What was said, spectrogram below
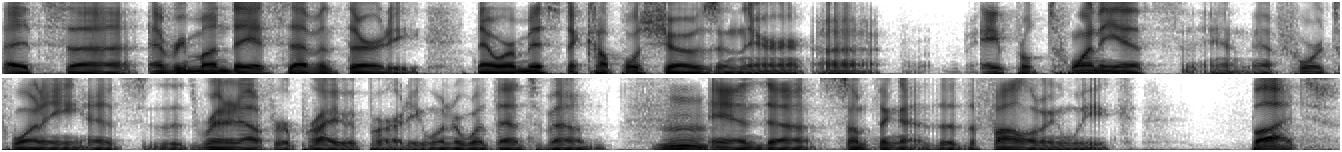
it's uh, every Monday at seven thirty. Now we're missing a couple of shows in there. Uh, April twentieth and at four twenty. It's, it's rented out for a private party. Wonder what that's about. And uh, something uh, the, the following week. But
